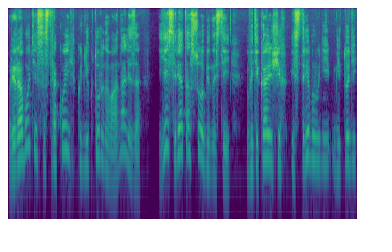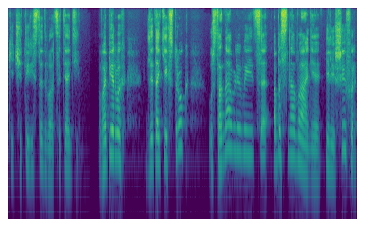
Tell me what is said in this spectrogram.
При работе со строкой конъюнктурного анализа есть ряд особенностей, вытекающих из требований методики 421. Во-первых, для таких строк устанавливается обоснование или шифр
